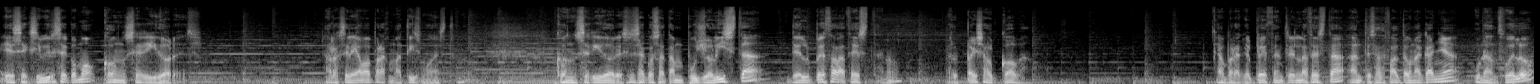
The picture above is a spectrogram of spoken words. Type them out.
es exhibirse como conseguidores. Ahora se le llama pragmatismo a esto. Conseguidores, esa cosa tan puyolista del pez a la cesta, ¿no? El pez al cova. para que el pez entre en la cesta, antes hace falta una caña, un anzuelo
